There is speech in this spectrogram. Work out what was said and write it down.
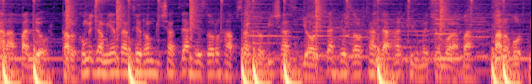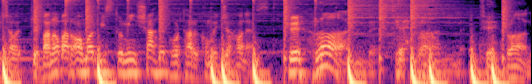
عرب و لر تراکم جمعیت در تهران بیش از 10700 تا بیش از 11000 تن در هر کیلومتر مربع برآورد می‌شود که بنابر آمار 20 مین شهر پرتراکم جهان است. تهران تهران تهران.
